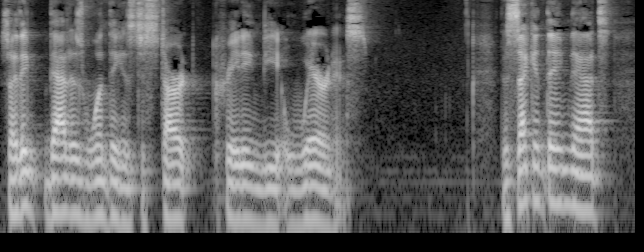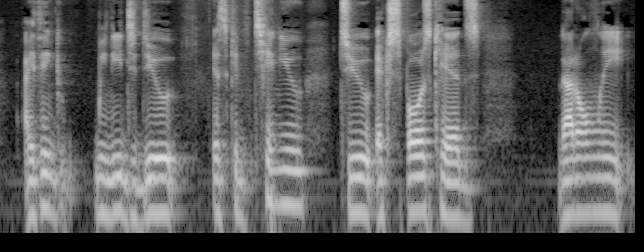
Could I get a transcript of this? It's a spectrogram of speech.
So I think that is one thing is to start creating the awareness. The second thing that I think we need to do is continue to expose kids not only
